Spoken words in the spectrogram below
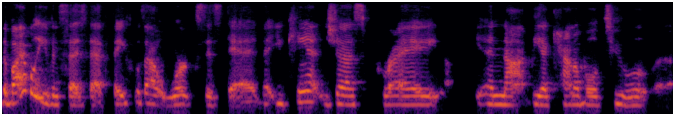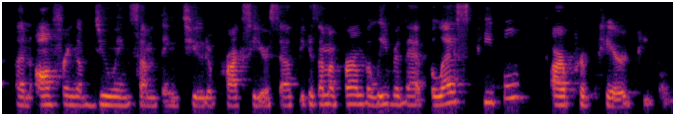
The Bible even says that faith without works is dead, that you can't just pray and not be accountable to an offering of doing something to to proxy yourself because i'm a firm believer that blessed people are prepared people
